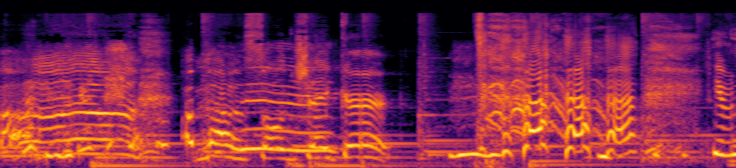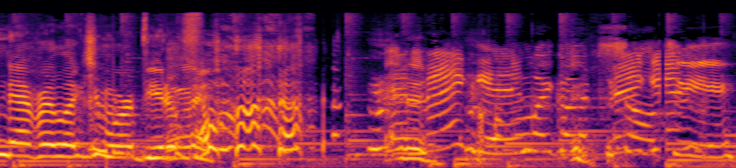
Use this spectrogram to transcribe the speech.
Ah, I'm not a salt shaker. You've never looked more beautiful. And Megan, Oh my god, Megan, salty.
